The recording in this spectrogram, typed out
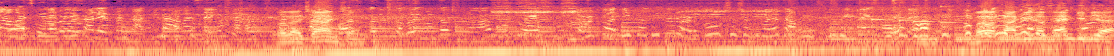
आवाज केला तरी चालेल पण काकीला आवाज द्यायचा बघा छान छान. कधी कधी तर रडतो अक्षरशः की मला जाऊन भेटायचं बघा काकीचा फॅन किती आहे.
